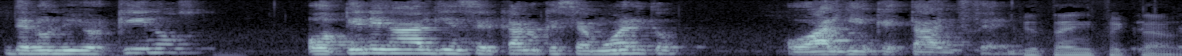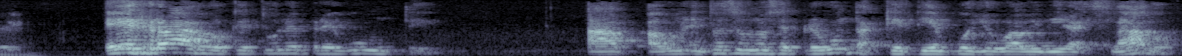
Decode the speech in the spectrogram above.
de los neoyorquinos o tienen a alguien cercano que se ha muerto o alguien que está enfermo. Que está infectado. Es raro que tú le preguntes, a, a un- entonces uno se pregunta qué tiempo yo voy a vivir aislado.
